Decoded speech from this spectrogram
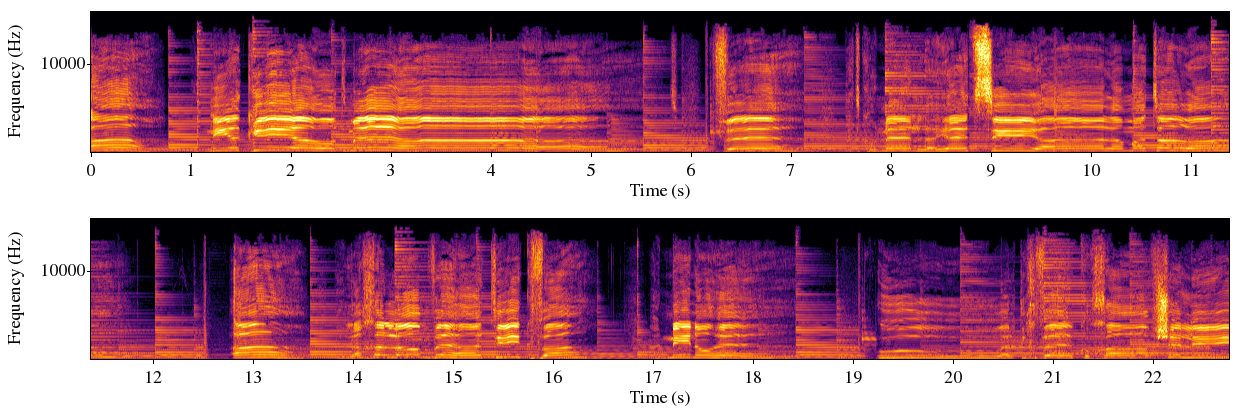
אה, אני אגיע למטרה. אה, אל החלום והתקווה אני נוהר. או, אל תכבה כוכב שלי.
